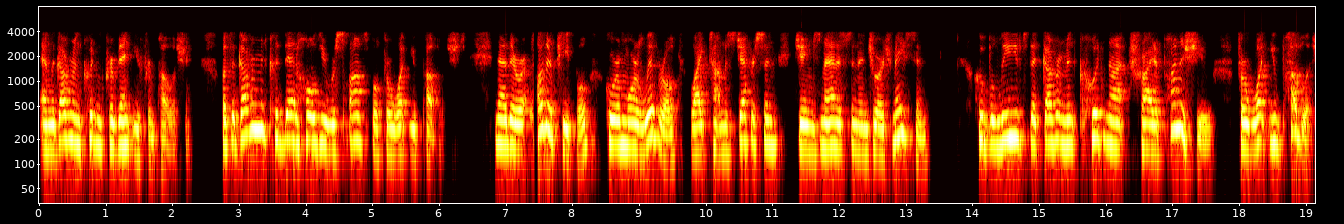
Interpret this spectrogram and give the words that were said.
and the government couldn't prevent you from publishing. But the government could then hold you responsible for what you published. Now, there were other people who were more liberal, like Thomas Jefferson, James Madison, and George Mason, who believed that government could not try to punish you for what you published,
